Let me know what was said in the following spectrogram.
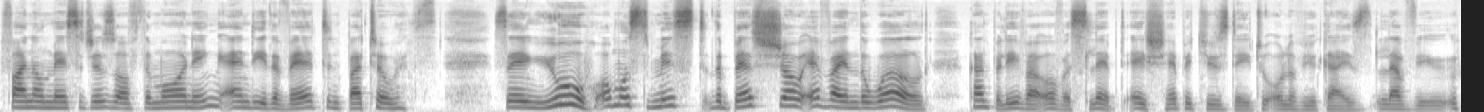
Final messages of the morning. Andy the vet in Butterworth saying, You almost missed the best show ever in the world. Can't believe I overslept. Hey, happy Tuesday to all of you guys. Love you.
